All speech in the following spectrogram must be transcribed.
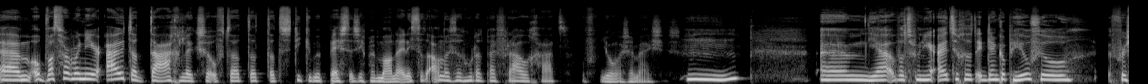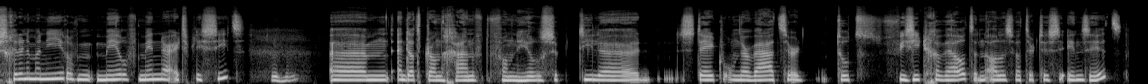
Um, op wat voor manier uit dat dagelijkse of dat, dat, dat stiekeme pesten zich bij mannen? En is dat anders dan hoe dat bij vrouwen gaat? Of jongens en meisjes? Hmm. Um, ja, op wat voor manier uitzicht dat? Ik denk op heel veel verschillende manieren, of meer of minder expliciet. Mm -hmm. Um, en dat kan gaan van heel subtiele steken onder water tot fysiek geweld en alles wat ertussenin zit.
